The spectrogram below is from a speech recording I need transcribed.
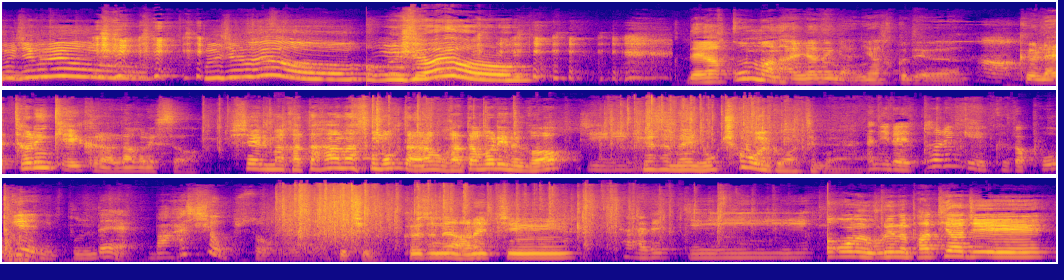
울지 마요. 울지 마요. 울지 마요. 내가 꽃만 하려는 게 아니었거든. 어. 그 레터링 케이크를 하려 그랬어. 셰리만 갖다 하나도 먹도 안 하고 갖다 버리는 거. 그래서 내가 욕 쳐먹을 것 같은 거야. 아니 레터링 케이크가 보기엔 이쁜데 맛이 없어. 그치. 그래서 내가 안 했지. 잘했지. 오늘 우리는 파티하지.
